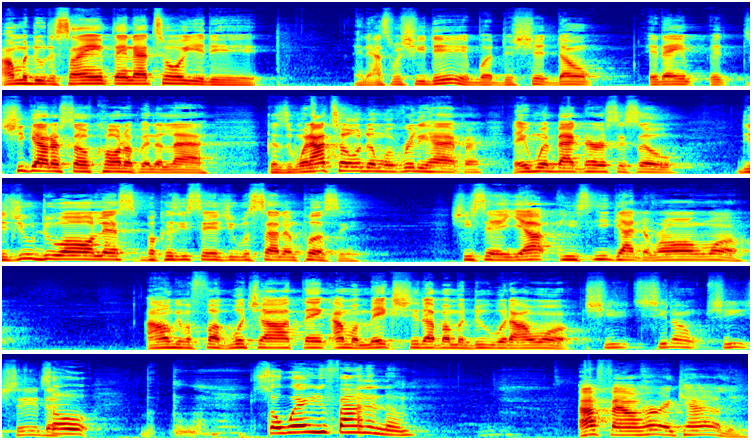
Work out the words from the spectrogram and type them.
I'm gonna do the same thing that Toya did." And that's what she did. But the shit don't. It ain't. It, she got herself caught up in the lie. Because when I told them what really happened, they went back to her and said, "So did you do all this because he said you was selling pussy?" She said, "Yup, he he got the wrong one. I don't give a fuck what y'all think. I'm gonna make shit up. I'm gonna do what I want." She she don't. She said that. so so where are you finding them? I found her in Cali.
